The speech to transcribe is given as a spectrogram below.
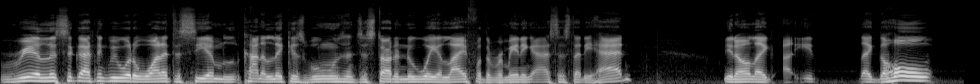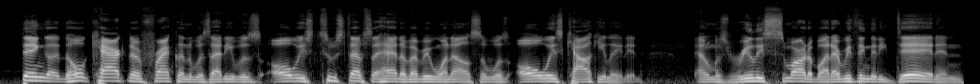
realistically, I think we would have wanted to see him kind of lick his wounds and just start a new way of life with the remaining assets that he had. You know, like uh, like the whole thing, uh, the whole character of Franklin was that he was always two steps ahead of everyone else. It was always calculated and was really smart about everything that he did and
